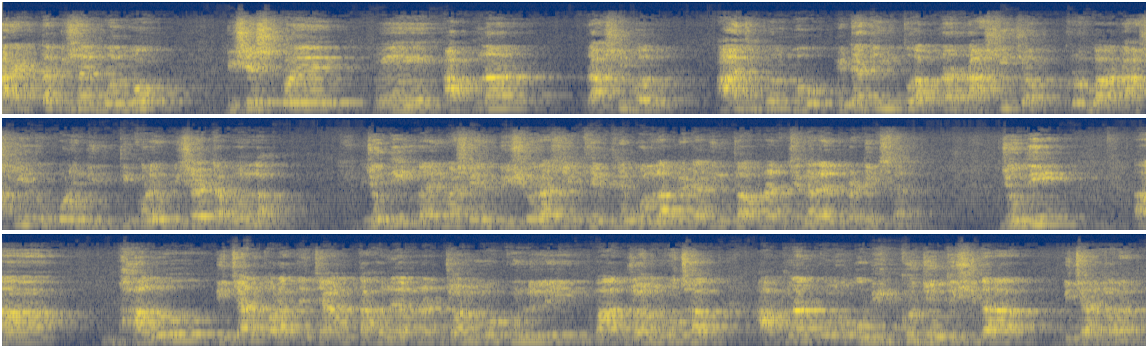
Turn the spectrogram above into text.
আর একটা বিষয় বলব, বিশেষ করে আপনার রাশিফল, আজ বলব, এটা কিন্তু আপনার রাশি চক্র বা রাশির উপরে ভিত্তি করে বিষয়টা বললাম। যদি জুলাই মাসের বৃষ রাশির ক্ষেত্রে বললাম, এটা কিন্তু আপনার জেনারেল প্রেডিকশন যদি ভালো বিচার করাতে চান, তাহলে আপনার জন্ম কুণ্ডলী বা জন্মছক আপনার কোনো অভিজ্ঞ জ্যোতিষী দ্বারা বিচার করান।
